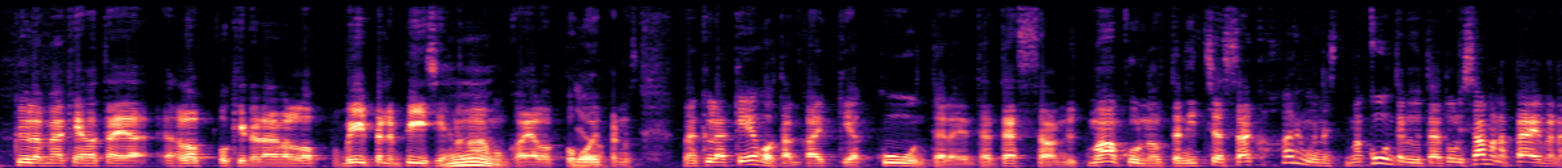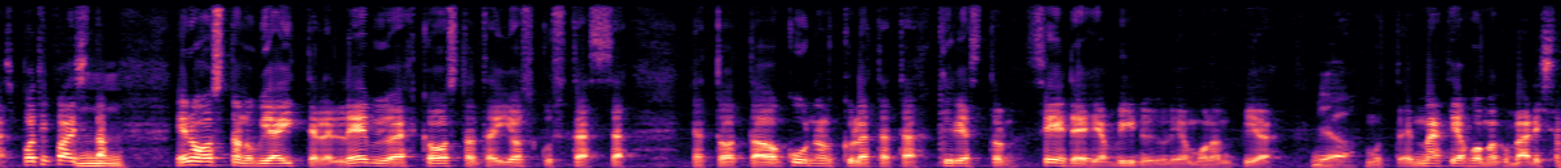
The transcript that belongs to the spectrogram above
kyllä mä kehotan ja loppukin on aivan loppu. Viimeinen biisi on Mm. aamunkaan ja loppu Joo. huipennus. Mä kyllä kehotan kaikkia kuuntelemaan. tätä. Tässä on nyt, kuunnellut tän itse asiassa aika harvinaisesti. Mä kuuntelin, tää tuli samana päivänä Spotifysta. Mm. En ole ostanut vielä itselle levyä, ehkä ostan tämän joskus tässä. Ja tota, oon kuunnellut kyllä tätä kirjaston CD- ja vinyyliä molempia. Joo. Mutta en mä tiedä, huomaanko mä niissä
